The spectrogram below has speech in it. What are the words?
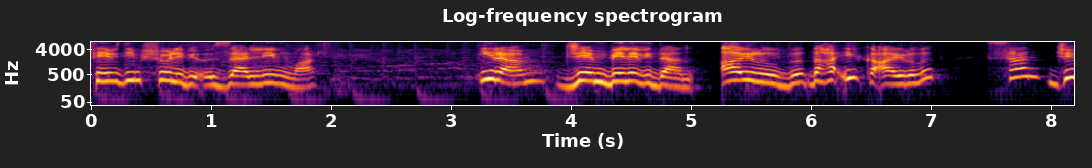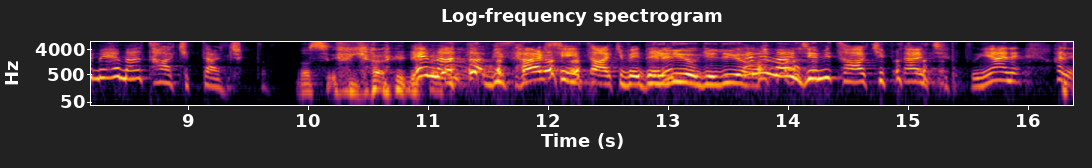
sevdiğim şöyle bir özelliğin var. İrem Cem Belevi'den ayrıldı. Daha ilk ayrılık. Sen Cem'i hemen takipten çıktın. Nasıl? Hemen ta- biz her şeyi takip ederiz. Geliyor geliyor. Sen hemen Cem'i takipten çıktın. Yani hani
